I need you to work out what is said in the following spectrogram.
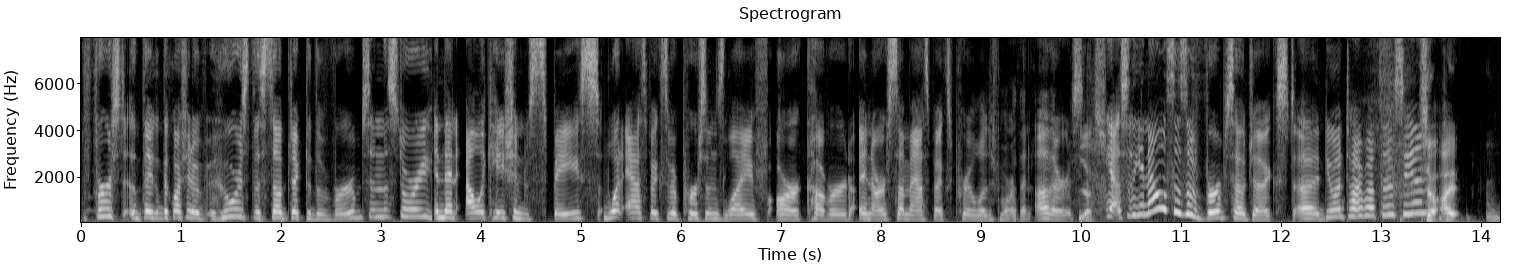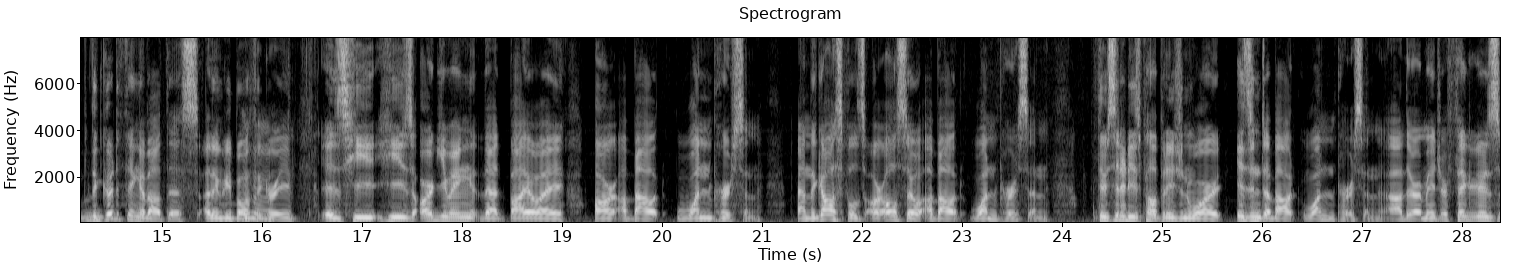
First, the, the question of who is the subject of the verbs in the story, and then allocation of space. What aspects of a person's life are covered, and are some aspects privileged more than others? Yes. Yeah. So the analysis of verb subjects. Uh, do you want to talk about this, Ian? So I the good thing about this, I think we both agree, is he he's arguing that bioi are about one person, and the Gospels are also about one person. Thucydides' Peloponnesian War isn't about one person. Uh, there are major figures,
